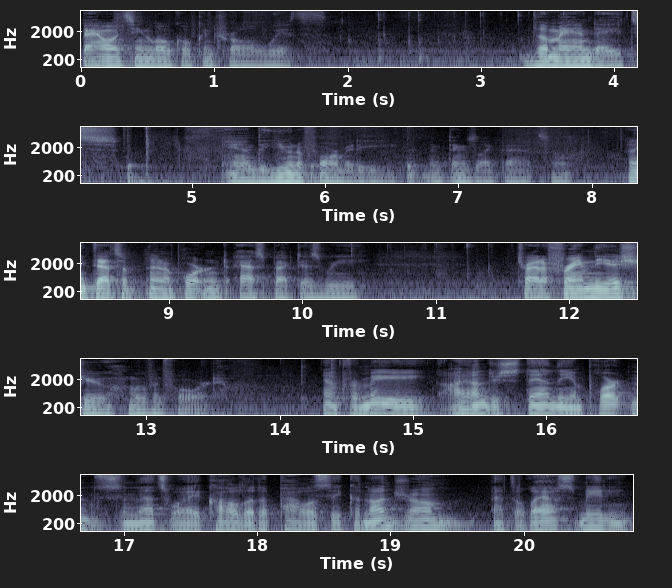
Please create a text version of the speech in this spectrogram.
balancing local control with the mandates and the uniformity and things like that. So I think that's a- an important aspect as we try to frame the issue moving forward. And for me, I understand the importance, and that's why I called it a policy conundrum at the last meeting.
